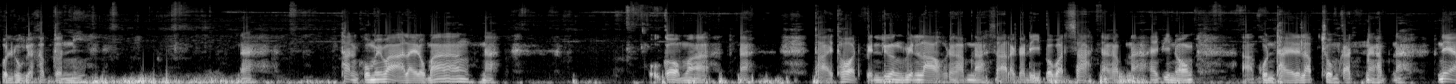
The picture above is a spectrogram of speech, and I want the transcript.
ขนลุกแล้วครับตอนนี้นะ ท่านคงไม่ว่าอะไรหรอกมั้งนะผมก็มานะถ่ายทอดเป็นเรื่องเวลราวนะครับนะสารคดีประวัติศาสตร์นะครับนะให้พี่น้องอคนไทยได้รับชมกันนะครับนะเนี่ย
